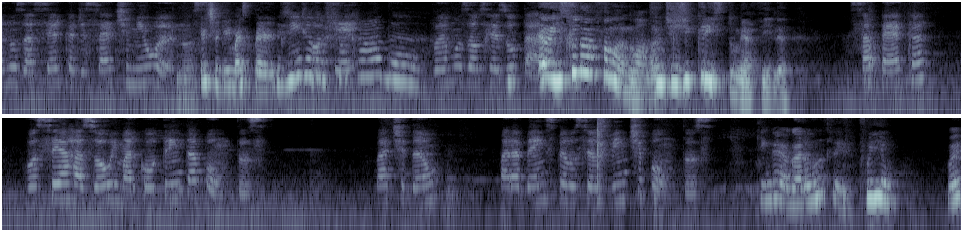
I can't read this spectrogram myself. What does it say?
Humanos há cerca de 7 mil anos. Eu cheguei mais perto. Gente, eu tô Ok. chocada. Vamos aos resultados. É isso que eu tava falando. Nossa. Antes de Cristo, minha filha. Sapeca, você arrasou e marcou 30 pontos. Batidão, parabéns pelos seus 20 pontos. Quem ganhou agora eu não sei. Fui eu. Foi?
